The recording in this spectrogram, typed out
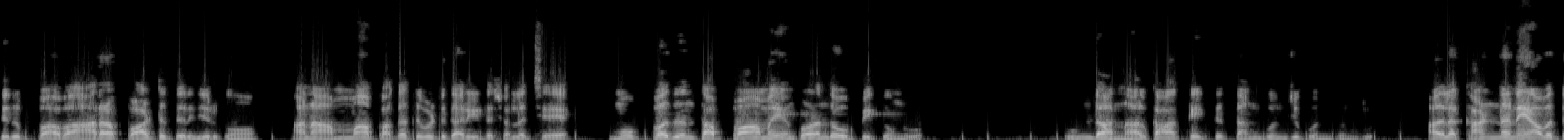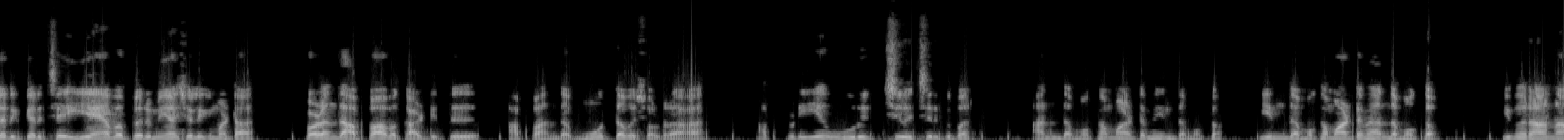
திருப்பாவ அரை பாட்டு தெரிஞ்சிருக்கும். ஆனா அம்மா பக்கத்து வீட்டுக்காரிகிட்ட சொல்லச்சே முப்பதும் தப்பாம என் குழந்தை ஒப்பிக்குங்குவோம் உண்டானால் காக்கைக்கு தங்குஞ்சு பொன்குஞ்சு அதுல கண்ணனே அவதரிக்கிறச்சே ஏன் அவ பெருமையா சொல்லிக்க மாட்டா? குழந்தை அப்பாவை காட்டித்து அப்ப அந்த மூத்தவ சொல்றா அப்படியே உரிச்சு வச்சிருக்கு பார். அந்த முகமாட்டமே இந்த முகம். இந்த முகமாட்டமே அந்த முகம். இவரானா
